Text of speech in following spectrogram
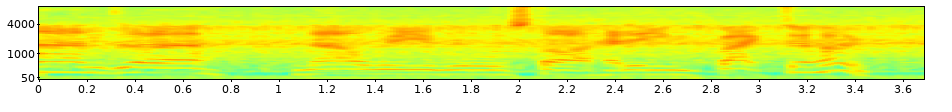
And uh, now we will start heading back to home.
